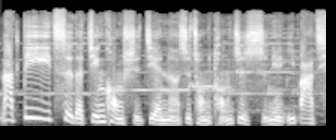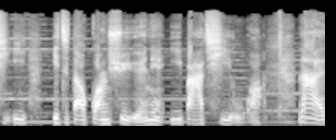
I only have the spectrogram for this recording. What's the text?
那第一次的监控时间呢，是从同治十年一八七一一直到光绪元年一八七五啊。那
